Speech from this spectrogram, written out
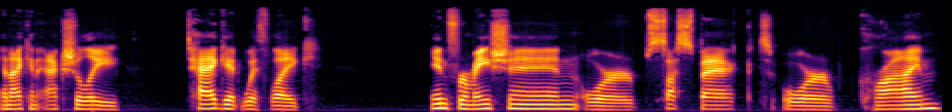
and I can actually tag it with like information or suspect or crime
